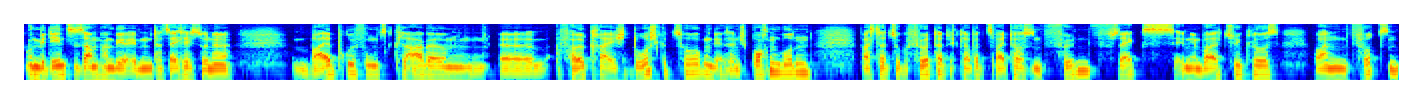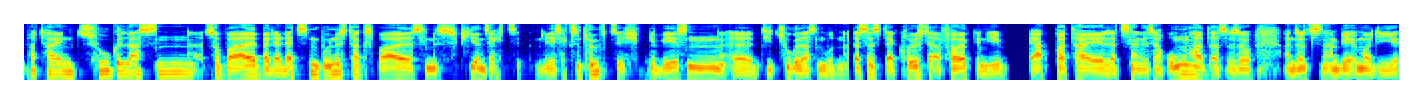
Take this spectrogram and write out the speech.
Und mit denen zusammen haben wir eben tatsächlich so eine Wahlprüfungsklage äh, erfolgreich durchgezogen, der ist entsprochen worden, was dazu geführt hat, ich glaube 2005, 6 in dem Wahlzyklus waren 14 Parteien zugelassen zur Wahl. Bei der letzten Bundestagswahl sind es 64, nee, 56 gewesen, äh, die zugelassen wurden. Das ist der größte Erfolg, den die Bergpartei letzten Endes errungen hat. Also so, ansonsten haben wir immer die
